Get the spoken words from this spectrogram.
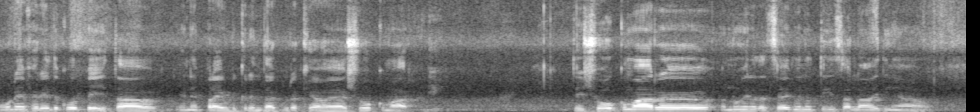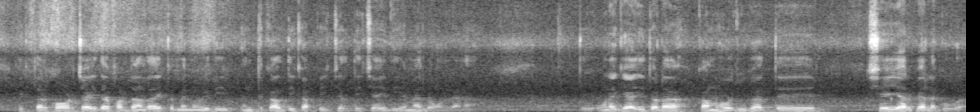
ਉਹਨੇ ਫਿਰ ਇਹਦੇ ਕੋਲ ਭੇਜਤਾ ਇਹਨੇ ਪ੍ਰਾਈਵੇਟ ਕਰਿੰਦਾ ਕੋਈ ਰੱਖਿਆ ਹੋਇਆ ਅਸ਼ੋਕ ਕੁਮਾਰ। ਜੀ। ਤੇ ਅਸ਼ੋਕ ਕੁਮਾਰ ਨੂੰ ਇਹਨੇ ਦੱਸਿਆ ਮੈਨੂੰ 30 ਸਾਲਾਂ ਇਹਦੀਆਂ ਇੱਕ ਤਾਂ ਰਿਕਾਰਡ ਚਾਹੀਦਾ ਫਰਦਾਂ ਦਾ ਇੱਕ ਮੈਨੂੰ ਇਹਦੀ ਇੰਤਕਾਲ ਦੀ ਕਾਪੀ ਜਲਦੀ ਚਾਹੀਦੀ ਹੈ ਮੈਂ ਲੋਨ ਲੈਣਾ। ਤੇ ਉਹਨੇ ਕਿਹਾ ਜੀ ਤੁਹਾਡਾ ਕੰਮ ਹੋ ਜਾਊਗਾ ਤੇ 6000 ਰੁਪਇਆ ਲੱਗੂਗਾ।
